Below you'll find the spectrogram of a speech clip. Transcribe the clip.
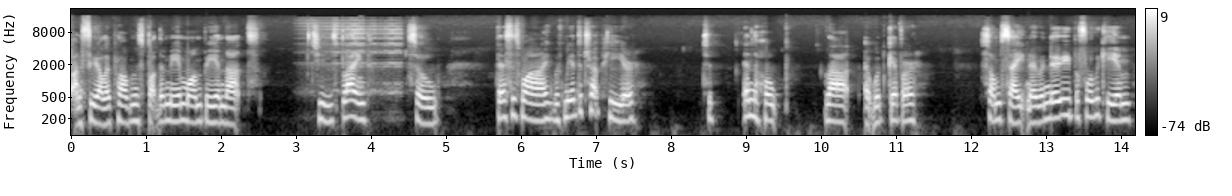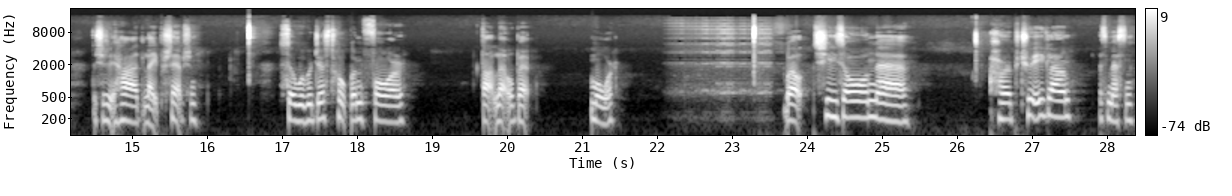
and a few other problems, but the main one being that she's blind. So this is why we've made the trip here to in the hope that it would give her some sight. Now we knew before we came that she had light perception. So we were just hoping for that little bit more. Well, she's on uh, her pituitary gland is missing,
